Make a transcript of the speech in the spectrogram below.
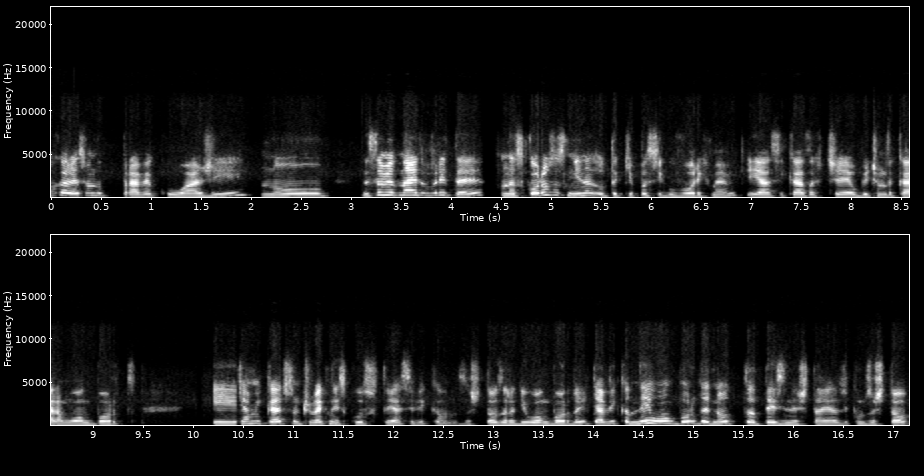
Харесвам да правя колажи, но не съм и от най-добрите. Наскоро с Нина от екипа си говорихме и аз си казах, че обичам да карам лонгборд. И тя ми каже, че съм човек на изкуството. И аз си викам, защо? Заради лонгборда. И тя вика, не, лонгборда е едно от тези неща. И аз викам, защо?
